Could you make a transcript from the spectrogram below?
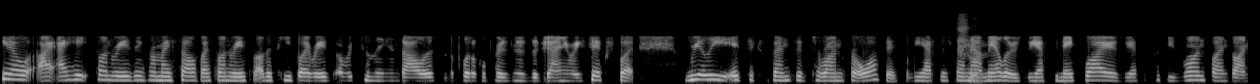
you know, I, I hate fundraising for myself. I fundraise for other people. I raised over $2 million for the political prisoners of January 6th, but really it's expensive to run for office. We have to send Sure. out mailers. We have to make flyers. We have to put these lawn signs on.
